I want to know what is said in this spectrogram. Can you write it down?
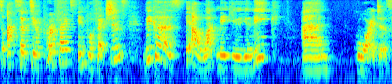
to accept your perfect imperfections because they are what make you unique and gorgeous.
